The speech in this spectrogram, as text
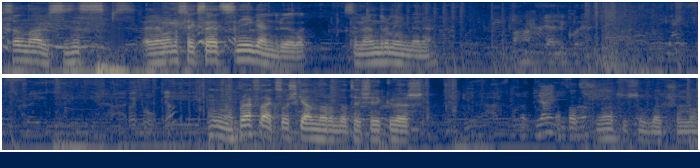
Salın abi sizin elemanın seks hayatı sizi ilgilendiriyor bak. Sinirlendirmeyin beni. Hmm, Preflex hoş geldin aramda teşekkürler. At at şundan atıyorsunuz bak şundan.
